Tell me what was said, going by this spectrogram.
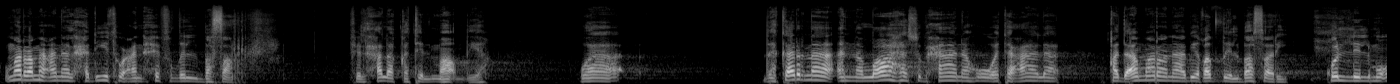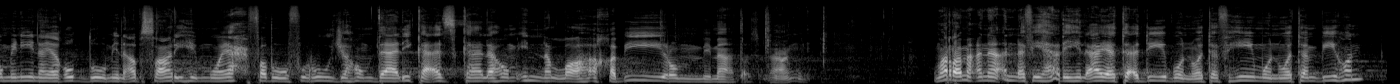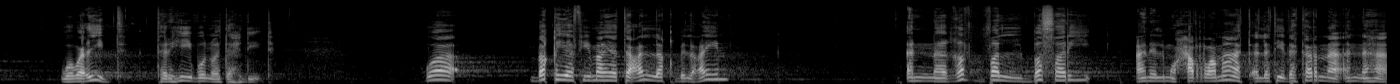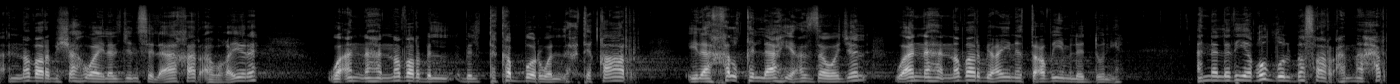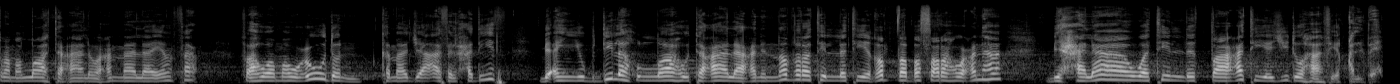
ومر معنا الحديث عن حفظ البصر في الحلقة الماضية. وذكرنا أن الله سبحانه وتعالى قد أمرنا بغض البصر قل للمؤمنين يغضوا من أبصارهم ويحفظوا فروجهم ذلك أزكى لهم. إن الله خبير بما تصنعون. مر معنا أن في هذه الآية تأديب وتفهيم وتنبيه ووعيد ترهيب وتهديد. وبقي فيما يتعلق بالعين أن غض البصر عن المحرمات التي ذكرنا أنها النظر بشهوة إلى الجنس الآخر أو غيره وأنها النظر بالتكبر والاحتقار إلى خلق الله عز وجل وأنها النظر بعين التعظيم للدنيا. أن الذي يغض البصر عما حرم الله تعالى وعما لا ينفع فهو موعود كما جاء في الحديث بأن يبدله الله تعالى عن النظرة التي غض بصره عنها بحلاوة للطاعة يجدها في قلبه.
